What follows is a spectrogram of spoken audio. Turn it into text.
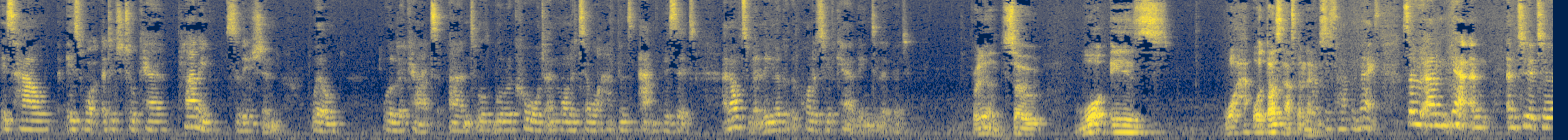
is how is what a digital care planning solution will will look at and will, will record and monitor what happens at the visit and ultimately look at the quality of care being delivered. Brilliant. So what is what what does happen next? What does happen next? So um, yeah, and and to, to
